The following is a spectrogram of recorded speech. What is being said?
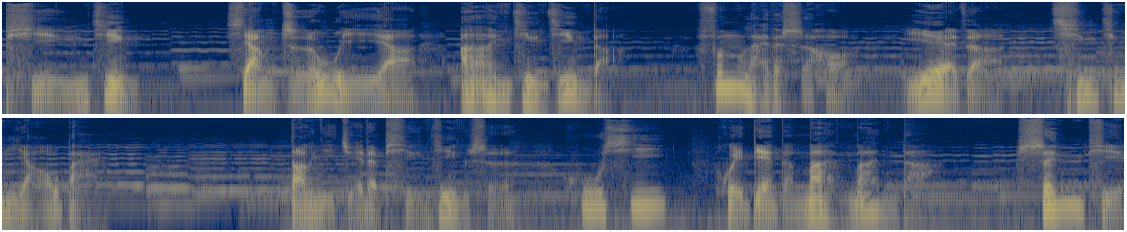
平静，像植物一样安安静静的。风来的时候，叶子轻轻摇摆。当你觉得平静时，呼吸会变得慢慢的，身体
